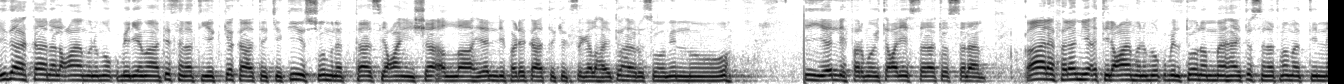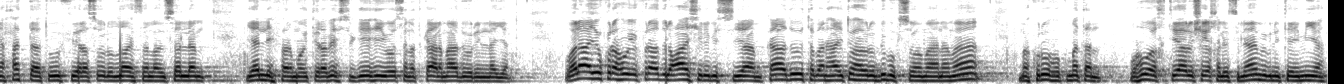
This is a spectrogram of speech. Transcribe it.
إذا كان العام المقبل يما تسنة يككاتك كي سمن التاسعة إن شاء الله يلي فركاتك سقل هيتها رسو منه. يلي فرميت عليه الصلاة والسلام. قال فلم يأتي العام المقبل تون ما هي تسنة ممتن حتى توفي رسول الله صلى الله عليه وسلم. يلي فرميت ربه سجيه وسنة قال ما دور النيم ولا يكره إفراد العاشر بالصيام. كادو تبن هاي تهر دبك سومان ما مكروه حكمة وهو اختيار شيخ الإسلام ابن تيمية.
